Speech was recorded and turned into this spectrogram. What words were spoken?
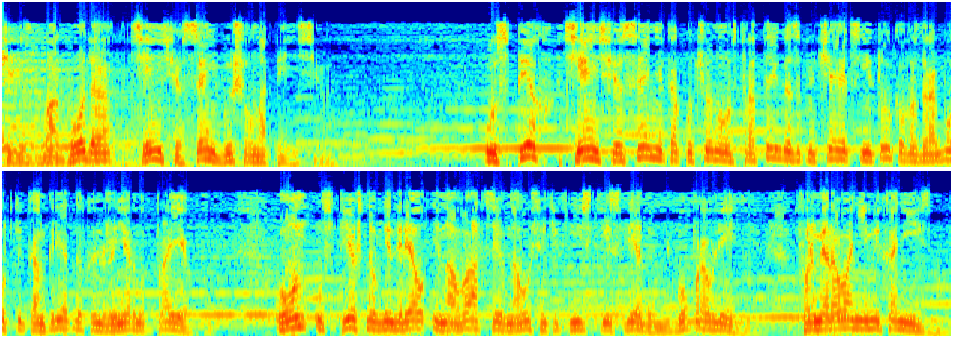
Через два года Тень Сюсень вышел на пенсию. Успех Тень Сюсеня как ученого-стратега заключается не только в разработке конкретных инженерных проектов. Он успешно внедрял инновации в научно-технические исследования, в управление, формирование механизмов,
